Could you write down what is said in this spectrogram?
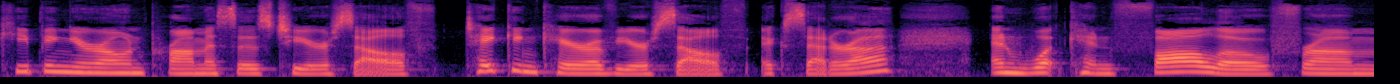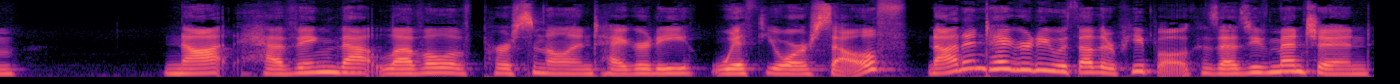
keeping your own promises to yourself, taking care of yourself, etc. And what can follow from not having that level of personal integrity with yourself, not integrity with other people, because as you've mentioned,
